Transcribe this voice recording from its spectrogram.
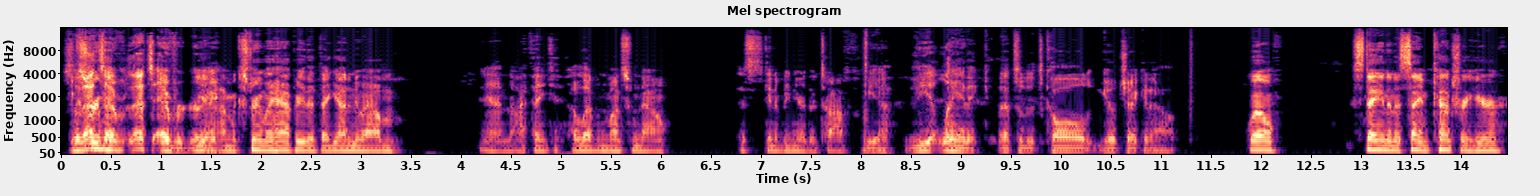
So that's ever, that's Evergrey. Yeah, I'm extremely happy that they got a new album, and I think 11 months from now, it's going to be near the top. Yeah. The Atlantic. That's what it's called. Go check it out. Well, staying in the same country here,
